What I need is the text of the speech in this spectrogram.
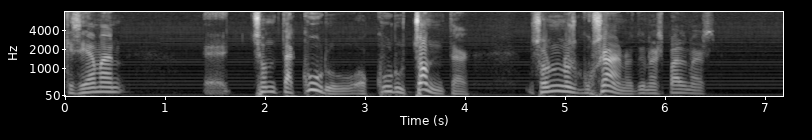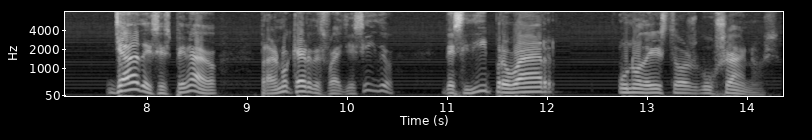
que se llaman eh, chontakuru o kuruchonta. Son unos gusanos de unas palmas. Ya desesperado, para no caer desfallecido, decidí probar uno de estos gusanos.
